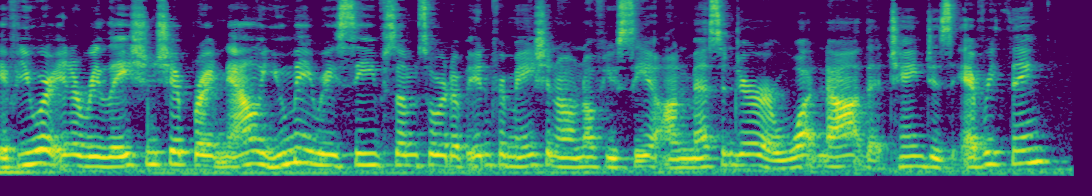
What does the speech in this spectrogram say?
If you are in a relationship right now, you may receive some sort of information. I don't know if you see it on Messenger or whatnot that changes everything.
